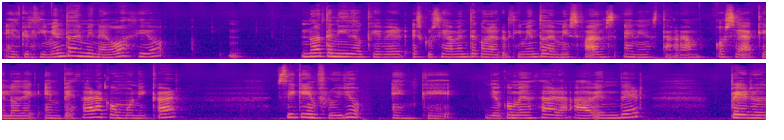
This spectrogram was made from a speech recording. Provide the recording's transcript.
el crecimiento de mi negocio no ha tenido que ver exclusivamente con el crecimiento de mis fans en Instagram. O sea que lo de empezar a comunicar sí que influyó, en que yo comenzara a vender, pero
